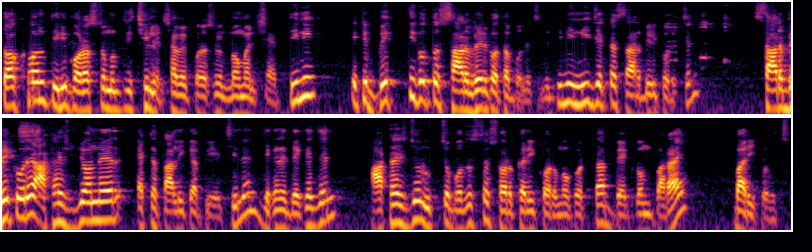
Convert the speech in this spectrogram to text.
তখন তিনি পররাষ্ট্রমন্ত্রী ছিলেন সাবেক পররাষ্ট্রমন্ত্রী মোমেন সাহেব। তিনি একটি ব্যক্তিগত সার্ভের কথা বলেছিলেন। তিনি নিজে একটা সার্ভে করেছেন। সার্ভে করে আঠাশ জনের একটা তালিকা পেয়েছিলেন যেখানে দেখেছেন আঠাশ জন উচ্চপদস্থ সরকারি কর্মকর্তা বেগম পাড়ায় বাড়ি করেছে।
